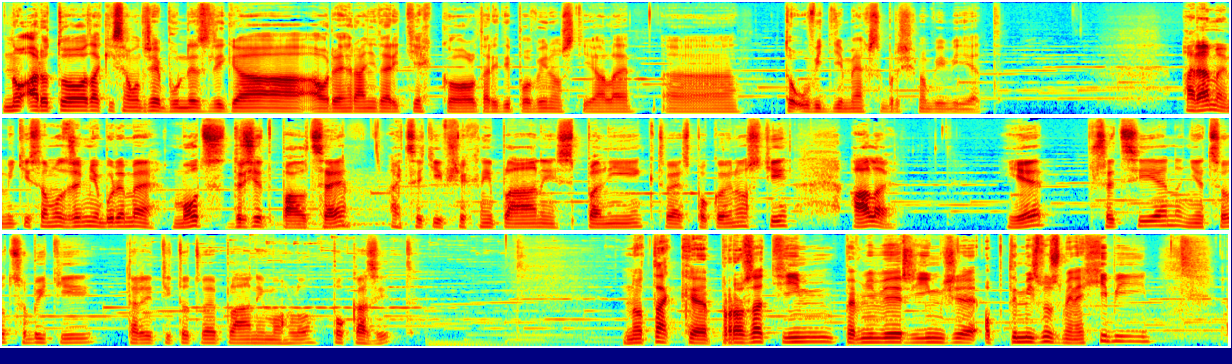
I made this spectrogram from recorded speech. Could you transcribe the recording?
No a do toho taky samozřejmě Bundesliga a odehrání tady těch kol, tady ty povinnosti, ale uh, to uvidíme, jak se bude všechno vyvíjet. Adame, my ti samozřejmě budeme moc držet palce, ať se ti všechny plány splní k tvé spokojenosti, ale je přeci jen něco, co by ti tady tyto tvé plány mohlo pokazit? No tak eh, prozatím pevně věřím, že optimismus mi nechybí, eh,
